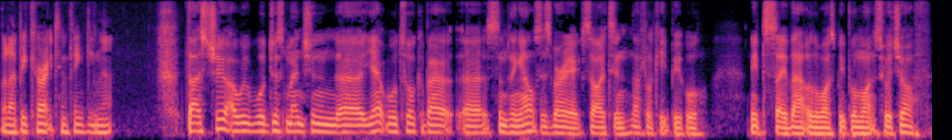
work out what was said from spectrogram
But I'd be correct in thinking that. That's true. I will just mention, uh, yeah, we'll talk about uh, something else. It's very exciting. That'll keep people. Need to say that, otherwise people might switch off.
